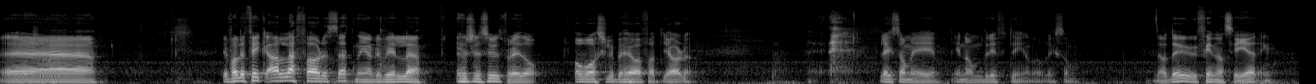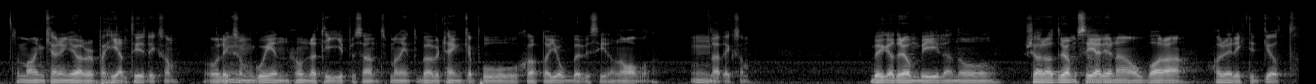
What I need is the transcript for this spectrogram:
Eh, ifall du fick alla förutsättningar du ville, hur ser det se ut för dig då? Och vad skulle du behöva för att göra det? Liksom i, inom driftingen då liksom. Ja, det är ju finansiering. Så man kan göra det på heltid liksom. Och liksom Mm. gå in 110% så man inte behöver tänka på att sköta jobbet vid sidan av. Mm. Där liksom. Bygga drömbilen och köra drömserierna och bara ha det riktigt gött.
